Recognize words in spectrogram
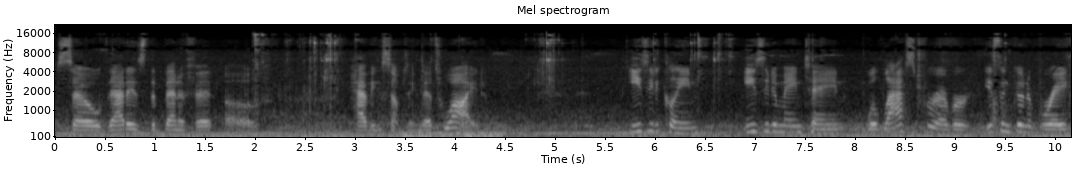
So that is the benefit of having something that's wide. Easy to clean, easy to maintain, will last forever, isn't gonna break,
